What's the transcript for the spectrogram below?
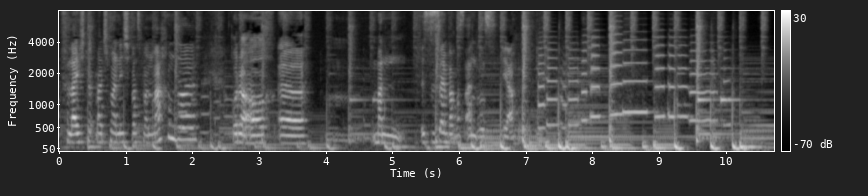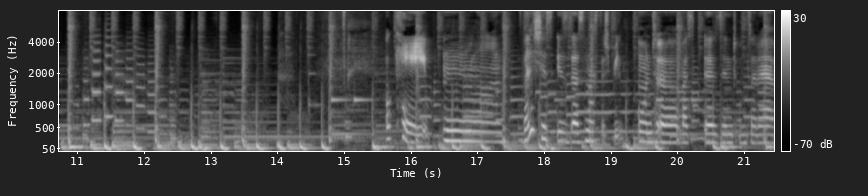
vielleicht manchmal nicht, was man machen soll. Oder auch, äh, man, es ist einfach was anderes, ja. Okay, mh, mm, welches ist das nächste Spiel und äh, was äh, sind unsere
